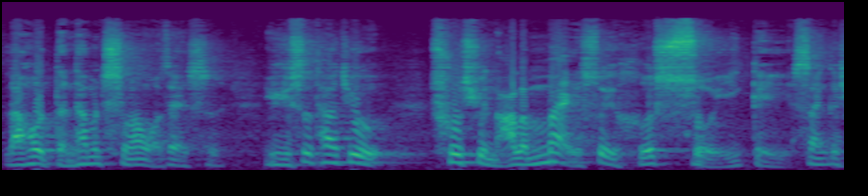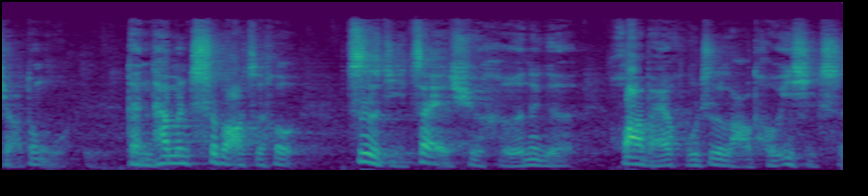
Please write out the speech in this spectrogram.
然后等他们吃完我再吃。”于是他就出去拿了麦穗和水给三个小动物，等他们吃饱之后，自己再去和那个花白胡子老头一起吃。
